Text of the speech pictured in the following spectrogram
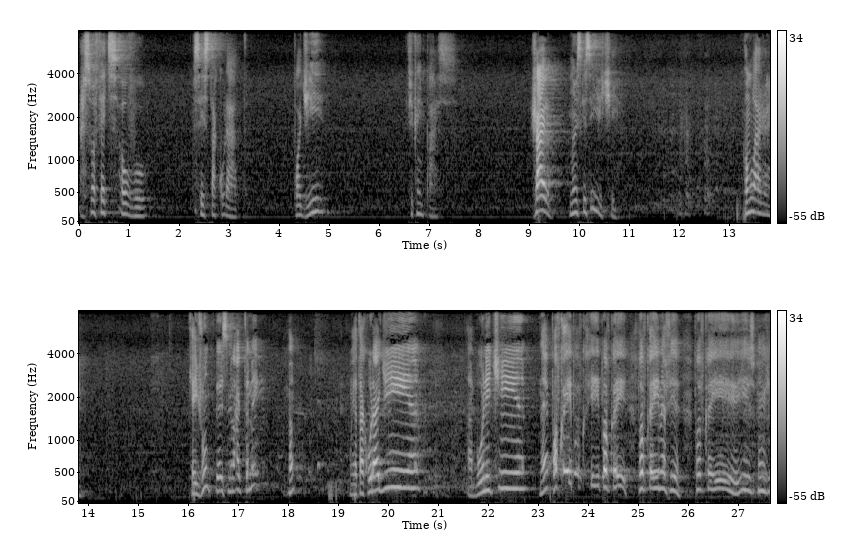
a sua fé te salvou, você está curado. Pode ir, fica em paz. Jairo, não esqueci de ti. Vamos lá, Jairo. Quer ir junto ver esse milagre também? Vamos? Mulher está curadinha, tá bonitinha, né? Pode ficar aí, pode ficar aí, pode ficar aí, pode ficar aí, minha filha. Pode ficar aí, isso, vem aqui,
